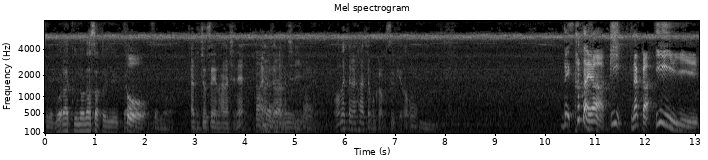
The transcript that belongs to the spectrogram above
その娯楽のなさというか。そう。その。あと女性の話ね、はい。女性の話、はい。女性の話は僕らもするけど、で片やいいなんかいい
